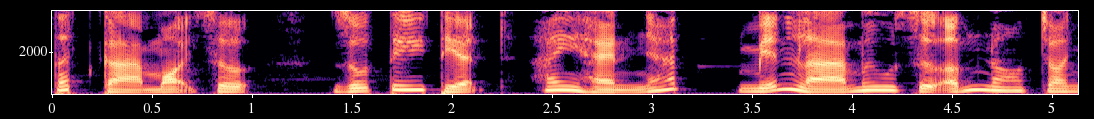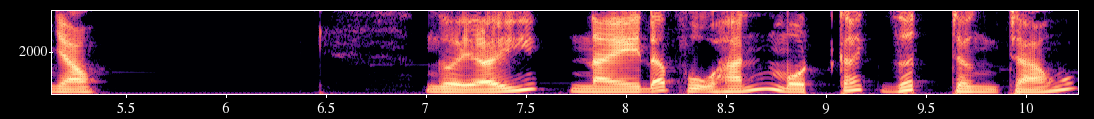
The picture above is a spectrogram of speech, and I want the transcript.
tất cả mọi sự, dù ti tiện hay hèn nhát, miễn là mưu sự ấm no cho nhau. Người ấy này đã phụ hắn một cách rất trân tráo,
